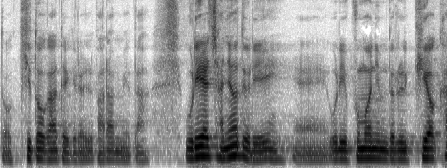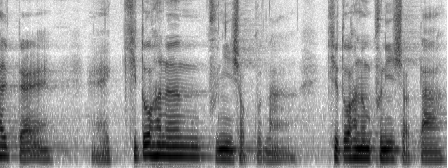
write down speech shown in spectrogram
또 기도가 되기를 바랍니다. 우리의 자녀들이 우리 부모님들을 기억할 때 기도하는 분이셨구나. 기도하는 분이셨다.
